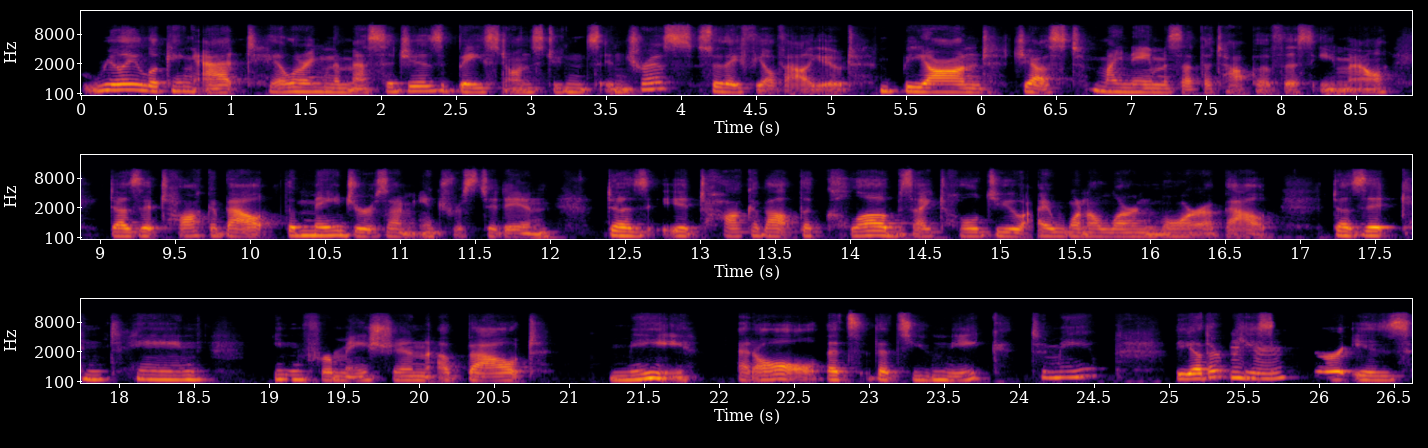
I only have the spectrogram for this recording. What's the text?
Really looking at tailoring the messages based on students' interests so they feel valued beyond just my name is at the top of this email. Does it talk about the majors I'm interested in? Does it talk about the clubs I told you I want to learn more about? Does it contain information about me at all that's that's unique to me the other piece mm-hmm. here is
